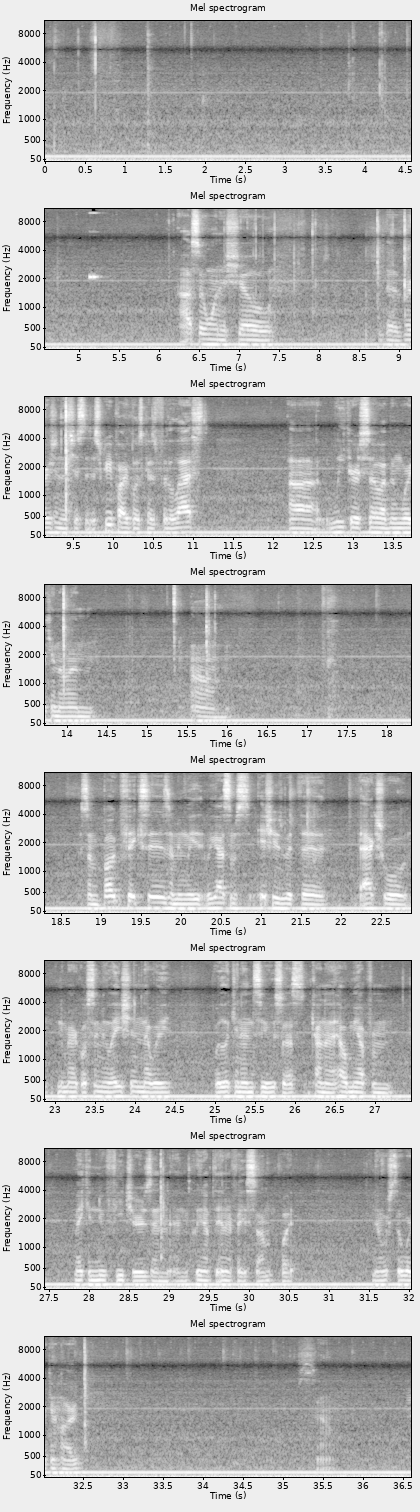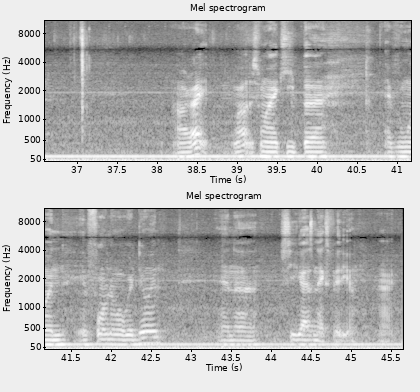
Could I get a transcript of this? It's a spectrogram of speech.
I also want to show the version that's just the discrete particles because for the last uh, week or so I've been working on um, some bug fixes. I mean, we, we got some issues with the, the actual numerical simulation that we we're looking into, so that's kind of helped me up from making new features and, and clean up the interface some. But you know, we're still working hard. So, all right. Well, I just want to keep. Uh, everyone informed on what we're doing and uh, see you guys next video all right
